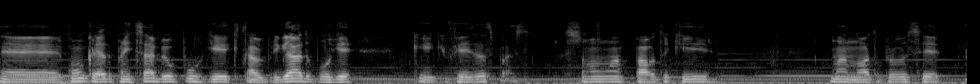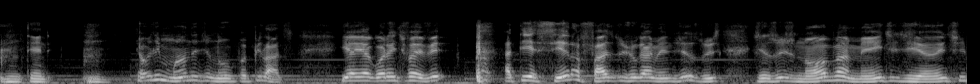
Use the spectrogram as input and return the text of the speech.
é, concreto para a gente saber o porquê que estava brigado, o porquê que, que fez as pazes. Só uma pauta aqui, uma nota para você entender. Então ele manda de novo para Pilatos. E aí agora a gente vai ver a terceira fase do julgamento de Jesus. Jesus novamente diante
